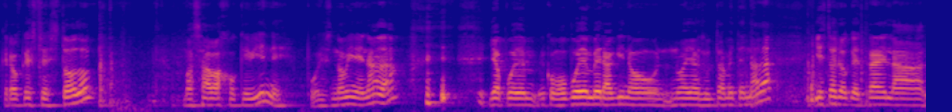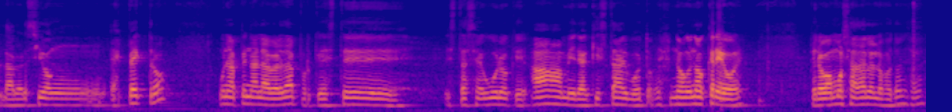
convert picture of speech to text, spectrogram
creo que esto es todo. Más abajo que viene, pues no viene nada. ya pueden, como pueden ver aquí no, no, hay absolutamente nada. Y esto es lo que trae la, la versión espectro. Una pena la verdad porque este está seguro que... Ah, mira, aquí está el botón. No, no creo, ¿eh? Pero vamos a darle a los botones, ¿sabes?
